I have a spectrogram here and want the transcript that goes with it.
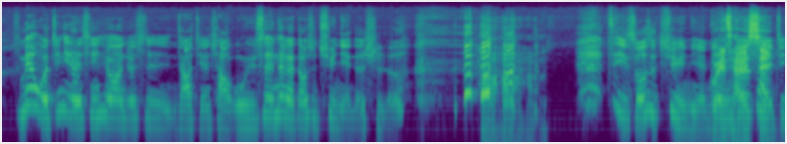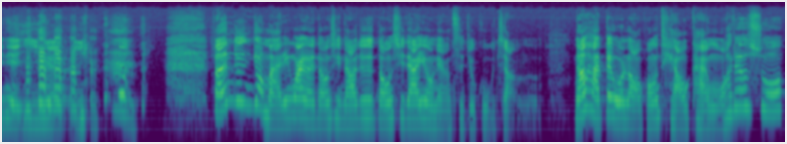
没有，我今年的新希望就是你知道减少物欲，是那个都是去年的事了。自己说是去年，鬼才就是才信今年一月而已。反正就是又买另外一个东西，然后就是东西大概用两次就故障了，然后还被我老公调侃我，他就说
